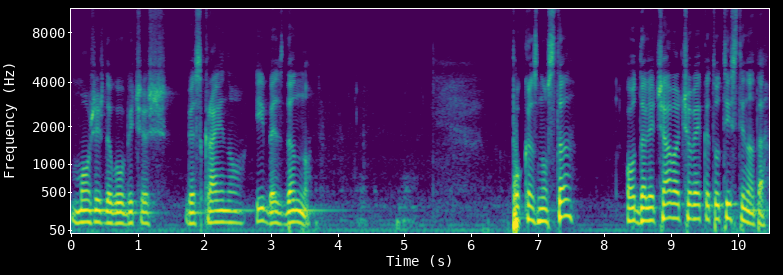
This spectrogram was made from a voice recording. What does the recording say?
можеш да го обичаш безкрайно и бездънно. Показността отдалечава човекът от истината.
